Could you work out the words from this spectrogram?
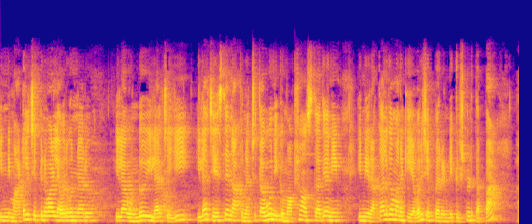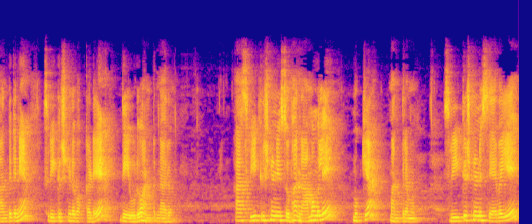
ఇన్ని మాటలు చెప్పిన వాళ్ళు ఎవరు ఉన్నారు? ఇలా ఉండు ఇలా చెయ్యి ఇలా చేస్తే నాకు నచ్చుతావు నీకు మోక్షం వస్తుంది అని ఇన్ని రకాలుగా మనకి ఎవరు చెప్పారండి కృష్ణుడు తప్ప? అందుకనే శ్రీకృష్ణుడు ఒక్కడే దేవుడు అంటున్నారు. ఆ శ్రీకృష్ణుని శుభనామములే ముఖ్య మంత్రము. శ్రీకృష్ణుని సేవయే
